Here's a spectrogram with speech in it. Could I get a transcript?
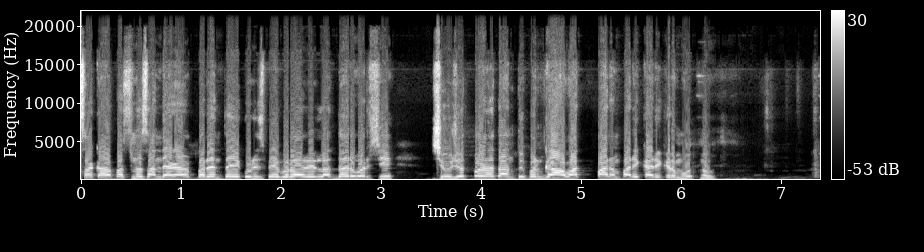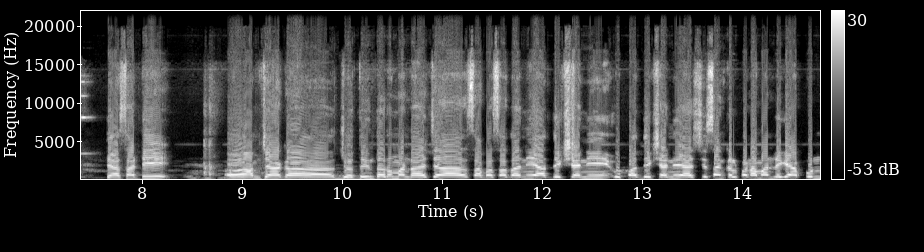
सकाळपासून संध्याकाळपर्यंत एकोणीस फेब्रुवारीला दरवर्षी शिवज्योत पळत आणतोय पण गावात पारंपरिक कार्यक्रम होत नव्हते. त्यासाठी आमच्या ज्योतिन तरुण मंडळाच्या सभासदांनी अध्यक्षांनी उपाध्यक्षांनी अशी संकल्पना मांडली की आपण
